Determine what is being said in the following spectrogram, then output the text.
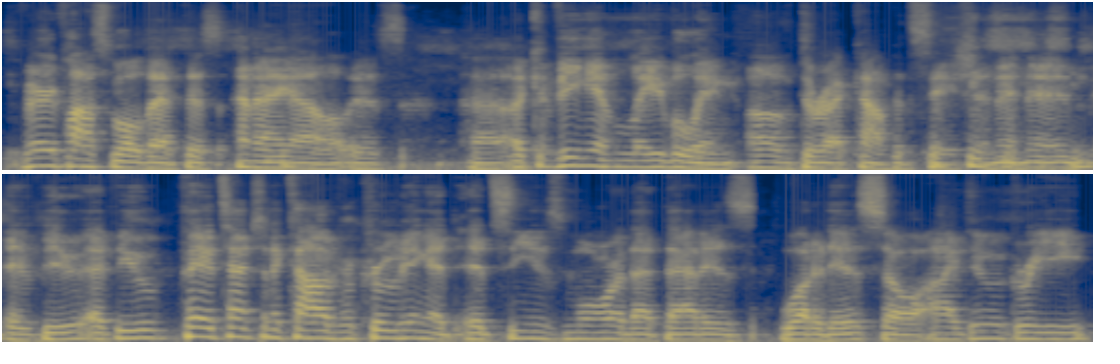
It's very possible that this NIL is uh, a convenient labeling of direct compensation, and, and if you if you pay attention to college recruiting, it, it seems more that that is what it is. So I do agree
